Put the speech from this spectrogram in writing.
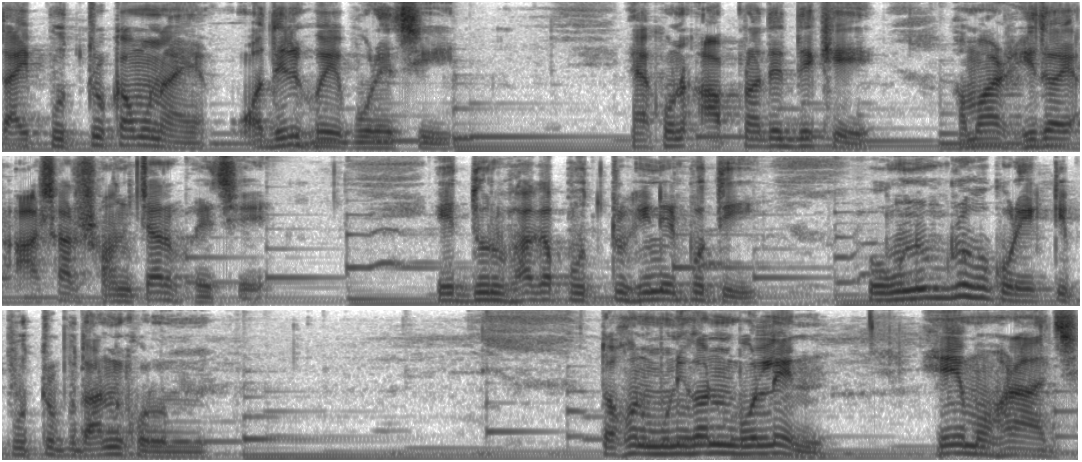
তাই পুত্র কামনায় অধীর হয়ে পড়েছি। এখন আপনাদের দেখে আমার হৃদয় আশার সঞ্চার হয়েছে। এই দুর্ভাগা পুত্রহীনের প্রতি অনুগ্রহ করে একটি পুত্র প্রদান করুন। তখন মুনিগণ বললেন, হে মহারাজ,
